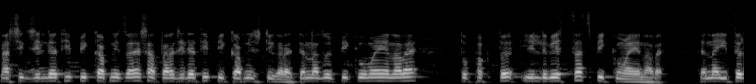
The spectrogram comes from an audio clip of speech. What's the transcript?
नाशिक जिल्ह्यात ही पीक कापणीचं आहे सातारा जिल्ह्यात ही पीक कापणीचं स्टिगर आहे. त्यांना जो पीक विमा येणार आहे तो फक्त इल्ड बेसचाच पीक विमा येणार आहे. त्यांना इतर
